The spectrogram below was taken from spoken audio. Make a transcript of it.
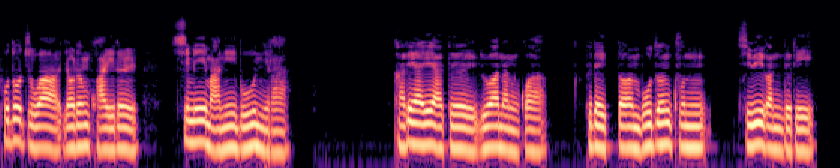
포도주와 여름 과일을 심히 많이 모으니라. 가레아의 아들 요하난과 들에 있던 모든 군 지휘관들이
